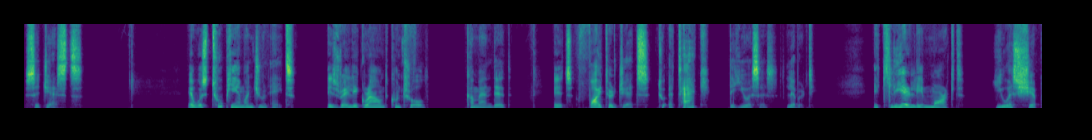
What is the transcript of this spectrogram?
suggests. It was 2 p.m. on June 8. Israeli ground control commanded its fighter jets to attack the USS Liberty. It clearly marked US ship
